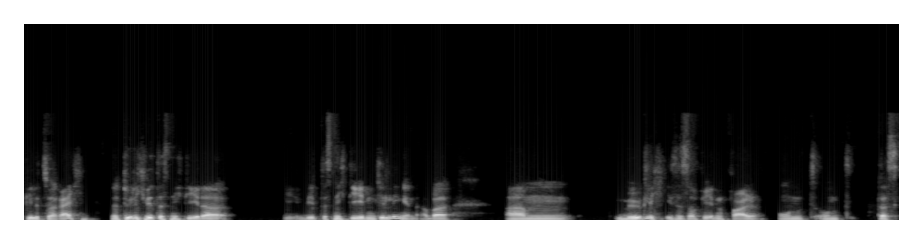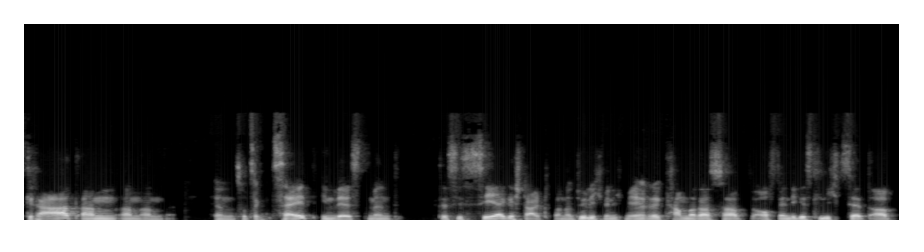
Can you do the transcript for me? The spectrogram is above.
viele zu erreichen. Natürlich wird das nicht jeder wird das nicht jedem gelingen, aber ähm, möglich ist es auf jeden Fall und, und das Grad an, an, an, an sozusagen Zeitinvestment, das ist sehr gestaltbar. Natürlich, wenn ich mehrere Kameras habe, aufwendiges Lichtsetup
